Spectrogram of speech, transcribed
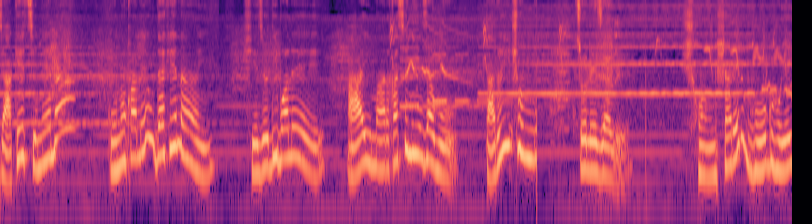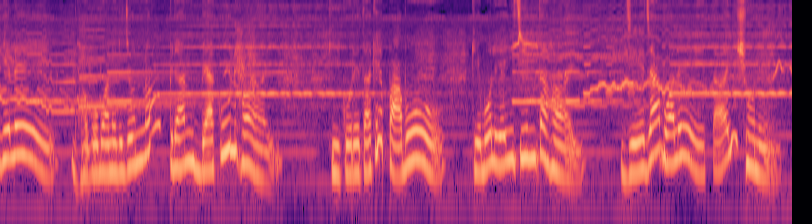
যাকে চেনে না, কোনো কালেও দেখে নাই। সে যদি বলে আই মার কাছে নিয়ে যাব, তারই সঙ্গে চলে যাবে। সংসারের ভোগ হয়ে গেলে ভগবানের জন্য প্রাণ ব্যাকুল হয়। কি করে তাকে পাবো? কেবল এই চিন্তা হয়। যে যা বলে তাই শোনে।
